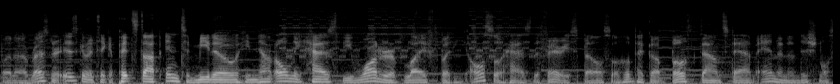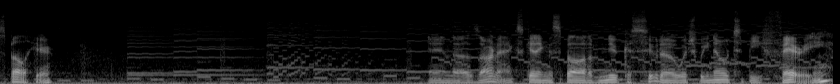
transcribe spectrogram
But uh, Reznor is going to take a pit stop into Mido. He not only has the Water of Life, but he also has the Fairy spell, so he'll pick up both Down Stab and an additional spell here. And uh, Xarnax getting the spell out of New Kasuto, which we know to be Fairy.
